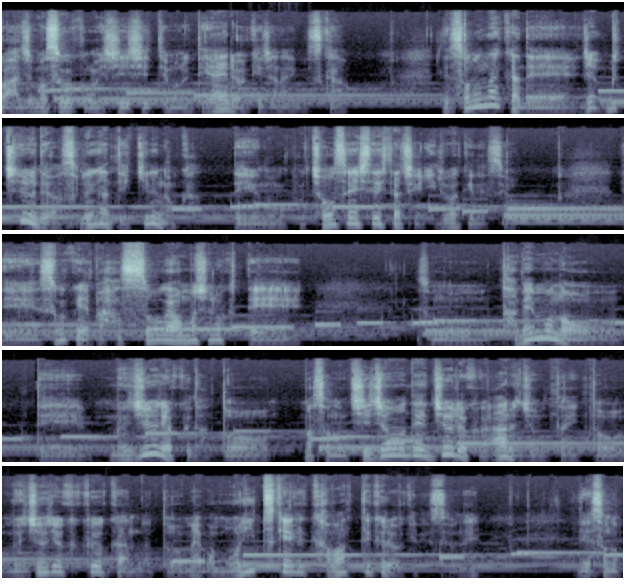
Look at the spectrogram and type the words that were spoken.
味もすごく美味しいしっていうものに出会えるわけじゃないですか。でその中でじゃあ宇宙ではそれができるのかっていうのをこう挑戦してる人たちがいるわけですよ。ですごくやっぱ発想が面白くてその食べ物って無重力だと、まあ、その地上で重力がある状態と無重力空間だと、まあ、やっぱ盛り付けが変わってくるわけですよね。でその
